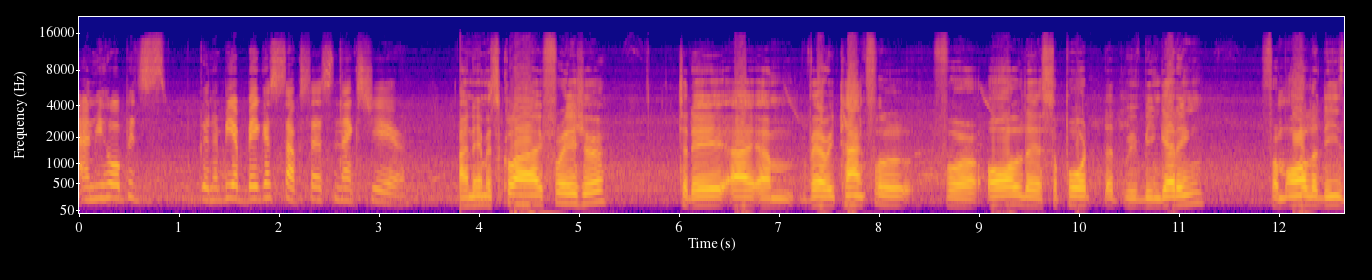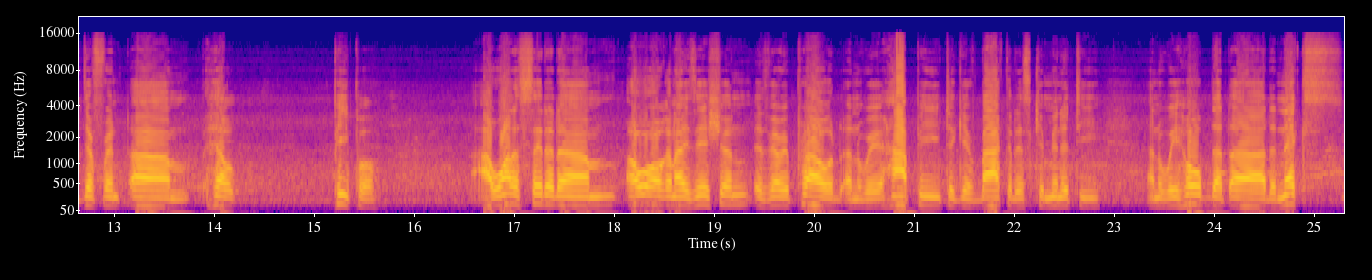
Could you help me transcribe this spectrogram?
and we hope it's going to be a bigger success next year. My name is Clive Frazier. Today I am very thankful for all the support that we've been getting from all of these different um, health people. I want to say that um, our organization is very proud and we're happy to give back to this community and we hope that uh, the next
